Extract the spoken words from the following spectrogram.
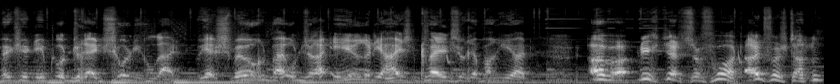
Bitte nehmt unsere Entschuldigung an. Wir schwören bei unserer Ehre, die heißen Quellen zu reparieren. Aber nicht jetzt sofort, einverstanden?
